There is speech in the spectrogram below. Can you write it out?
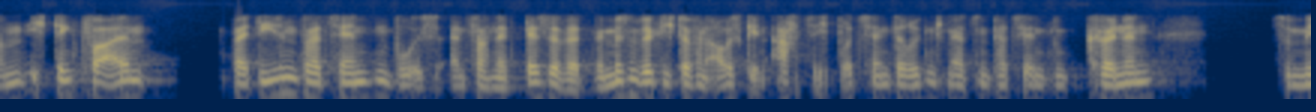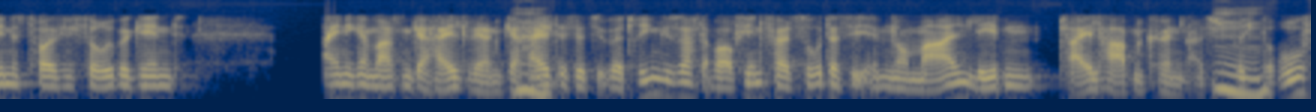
Ähm, ich denke vor allem bei diesen Patienten, wo es einfach nicht besser wird. Wir müssen wirklich davon ausgehen, 80 Prozent der Rückenschmerzenpatienten können zumindest häufig vorübergehend einigermaßen geheilt werden. Geheilt mhm. ist jetzt übertrieben gesagt, aber auf jeden Fall so, dass sie im normalen Leben teilhaben können. Also sprich mhm. Beruf,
